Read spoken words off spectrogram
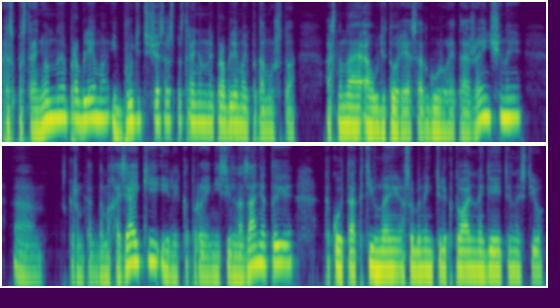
распространенная проблема и будет сейчас распространенной проблемой, потому что основная аудитория Садгуру — это женщины, э, скажем так, домохозяйки или которые не сильно заняты какой-то активной, особенно интеллектуальной деятельностью,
